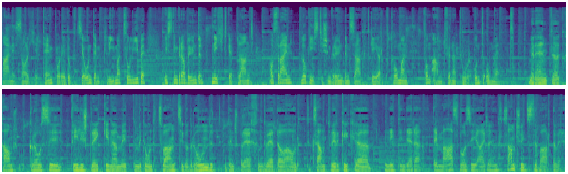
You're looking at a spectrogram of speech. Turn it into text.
Eine solche Temporeduktion dem Klima zuliebe ist in Graubünden nicht geplant, aus rein logistischen Gründen, sagt Georg Thomann vom Amt für Natur und Umwelt. Wir haben äh, kaum grosse, viele Strecken mit, mit 120 oder 100 und entsprechend wäre da auch die Gesamtwirkung äh, nicht in der, dem Maß, wo sie eigentlich in der Gesamtschweiz zu erwarten wäre.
